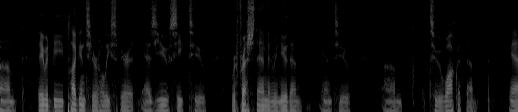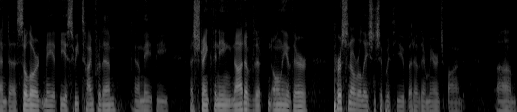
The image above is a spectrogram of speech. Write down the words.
um, they would be plugged into your Holy Spirit as you seek to refresh them and renew them and to, um, to walk with them. And uh, so, Lord, may it be a sweet time for them. Uh, may it be a strengthening, not of the, only of their personal relationship with you, but of their marriage bond. Um,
